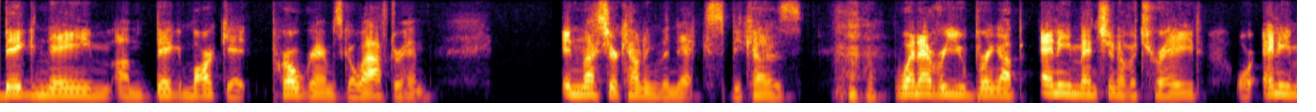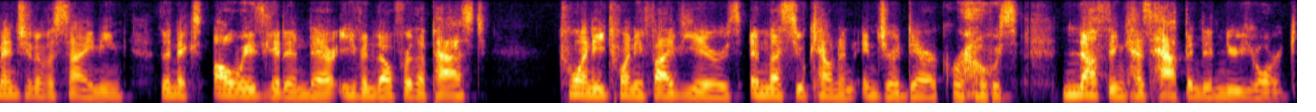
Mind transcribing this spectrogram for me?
big name, um, big market programs go after him, unless you're counting the Knicks, because whenever you bring up any mention of a trade or any mention of a signing, the Knicks always get in there, even though for the past 20, 25 years, unless you count an injured Derrick Rose, nothing has happened in New York.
